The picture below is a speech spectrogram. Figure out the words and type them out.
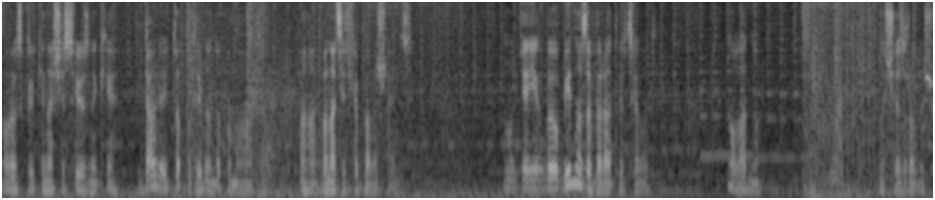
Але оскільки наші союзники піддавлюють, то потрібно допомагати. Ага, 12 хп лишається. Ну, я якби обідно забирати це от. Ну ладно. Ну що зробиш?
